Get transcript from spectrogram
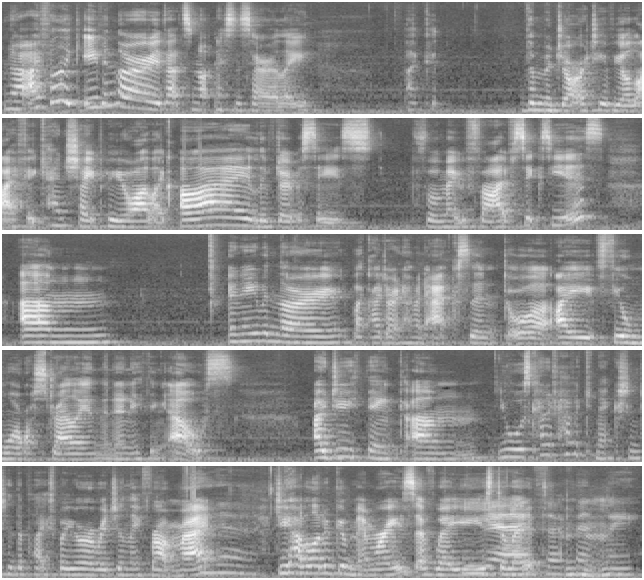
No, I feel like even though that's not necessarily like the majority of your life, it can shape who you are. Like I lived overseas for maybe five, six years. Um, and even though like I don't have an accent or I feel more Australian than anything else, I do think um, you always kind of have a connection to the place where you're originally from, right? Yeah. Do you have a lot of good memories of where you used to yeah, live? Mhm. definitely.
